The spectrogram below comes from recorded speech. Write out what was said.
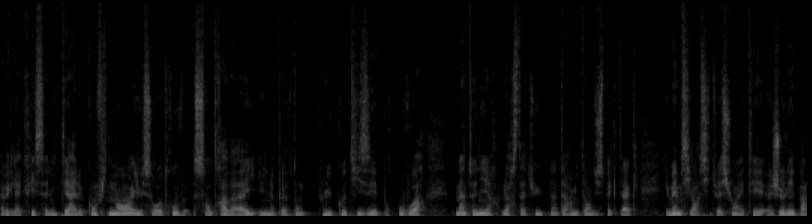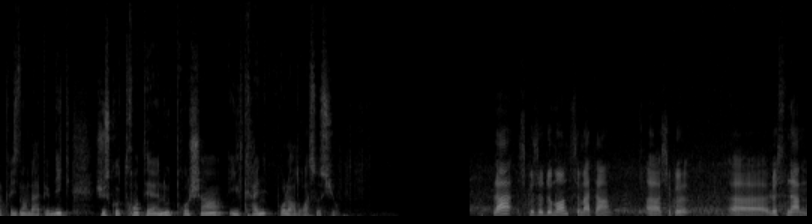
Avec la crise sanitaire et le confinement, ils se retrouvent sans travail. Ils ne peuvent donc plus cotiser pour pouvoir maintenir leur statut d'intermittent du spectacle. Et même si leur situation a été gelée par le président de la République, jusqu'au 31 août prochain, ils craignent pour leurs droits sociaux. Là, ce que je demande ce matin, euh, ce que euh, le SNAM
